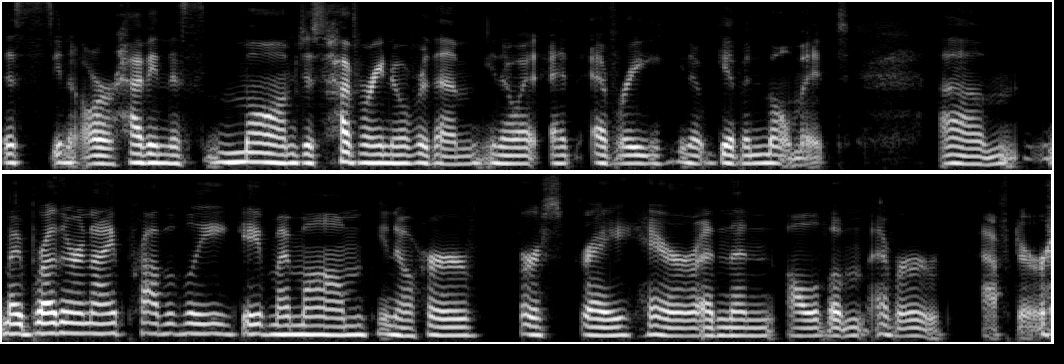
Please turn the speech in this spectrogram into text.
this you know or having this mom just hovering over them you know at, at every you know given moment. Um my brother and I probably gave my mom, you know, her first gray hair and then all of them ever after.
